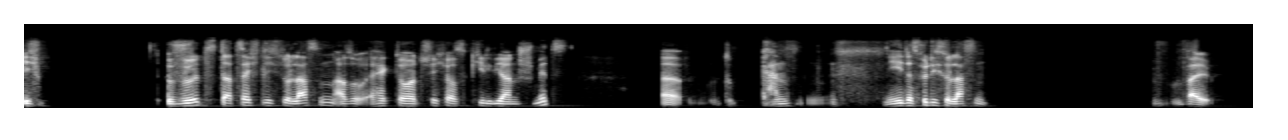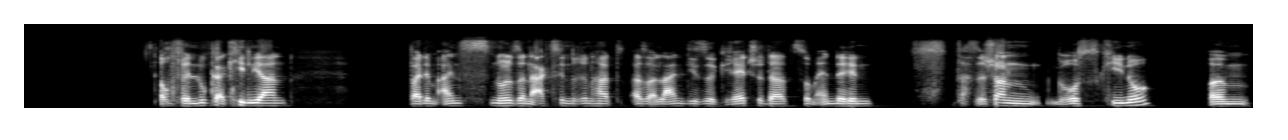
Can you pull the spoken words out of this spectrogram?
ich würde es tatsächlich so lassen, also Hector Tschichos, Kilian Schmitz. Äh, du kannst. Nee, das würde ich so lassen. Weil auch wenn Luca Kilian bei dem 1-0 seine Aktien drin hat, also allein diese Grätsche da zum Ende hin, das ist schon ein großes Kino. Ähm,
